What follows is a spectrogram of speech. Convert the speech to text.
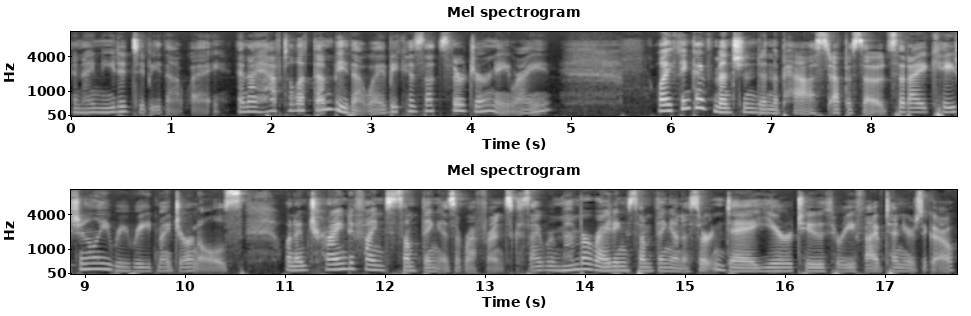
and I needed to be that way. And I have to let them be that way because that's their journey, right? Well, I think I've mentioned in the past episodes that I occasionally reread my journals when I'm trying to find something as a reference because I remember writing something on a certain day, year, two, three, five, ten years ago,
